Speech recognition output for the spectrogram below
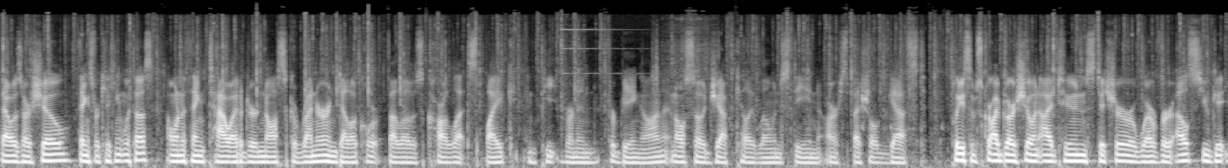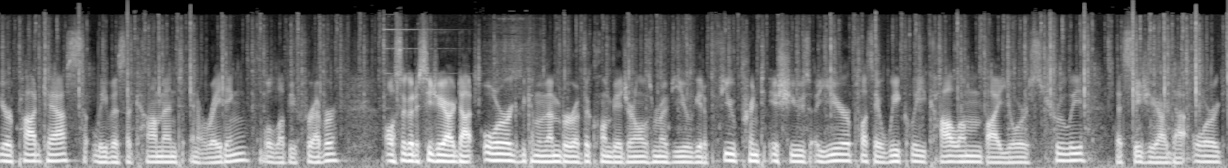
That was our show. Thanks for kicking with us. I want to thank Tow editor Nausicaa Renner and Delacorte fellows Carlett Spike and Pete Vernon for being on, and also Jeff Kelly Lowenstein, our special guest. Please subscribe to our show on iTunes, Stitcher, or wherever else you get your podcasts. Leave us a comment and a rating. We'll love you forever. Also, go to CJR.org, become a member of the Columbia Journalism Review, get a few print issues a year, plus a weekly column by yours truly. That's CJR.org.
